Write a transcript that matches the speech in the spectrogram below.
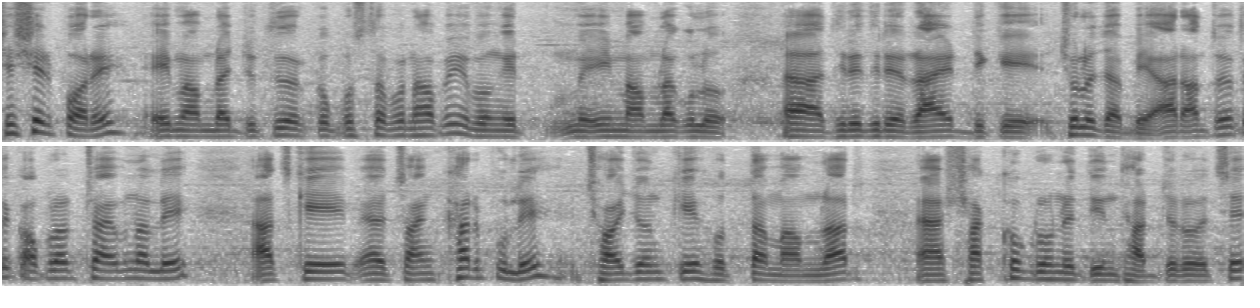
শেষের পরে এই মামলার যুক্তিতর্ক উপস্থাপন হবে এবং এই মামলাগুলো ধীরে ধীরে রায়ের দিকে চলে যাবে। আর আন্তর্জাতিক অপরাধ ট্রাইব্যুনালে আজকে চাংখারপুলে ছয়জনকে হত্যা মামলার আহ, সাক্ষ্য গ্রহণের দিন ধার্য রয়েছে।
